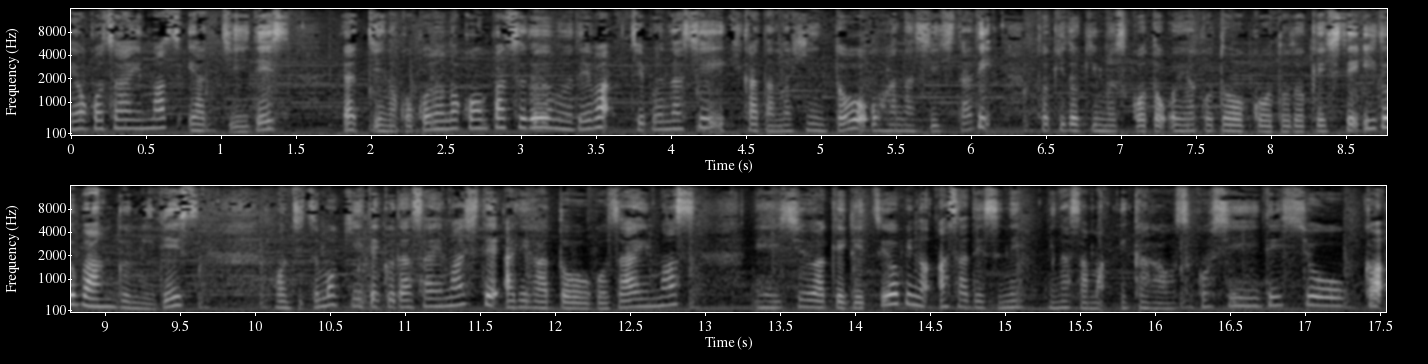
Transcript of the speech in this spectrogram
ようございます。やっちーです。やっちーの心のコンパスルームでは自分らしい生き方のヒントをお話ししたり時々息子と親子トークをお届けしている番組です。本日も聞いてくださいましてありがとうございます、えー、週明け月曜日の朝ですね。皆様いかがお過ごしでしょうか、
